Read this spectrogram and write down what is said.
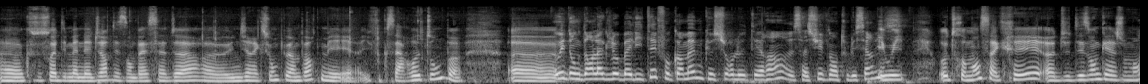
Euh, que ce soit des managers, des ambassadeurs, euh, une direction, peu importe, mais il faut que ça retombe. Euh, Oui, donc dans la globalité, il faut quand même que sur le terrain, ça suive dans tous les services. Et oui, autrement, ça crée euh, du désengagement,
